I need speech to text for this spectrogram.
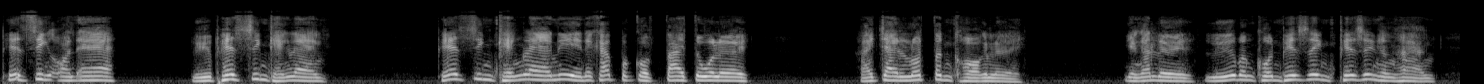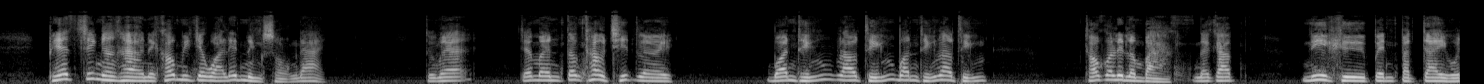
เพสซิ่งออนแอ หรือเพสซิ่งแข็งแรง เพสซิ่งแข็งแรงนี่นะครับ ประกบตายตัวเลย หายใจลดต้นคอกันเลย อย่างนั้นเลย หรือบางคนเพสซิ่งเพสซิ่งห่างๆเพสซิ่งห่างๆเนี่ยเขามีจังหวะเล่นหนึ่งสองได้ถูกไหมจะมันต้องเข้าชิดเลย บอลถึงเราถึงบอลถึงเราถึงเขาก็เล่นลำบากนะครับ นี่คือเป็นปัจจัยหัว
